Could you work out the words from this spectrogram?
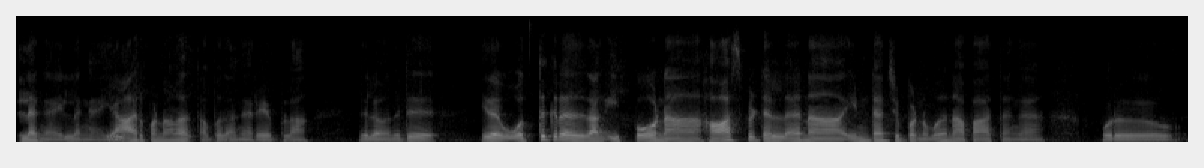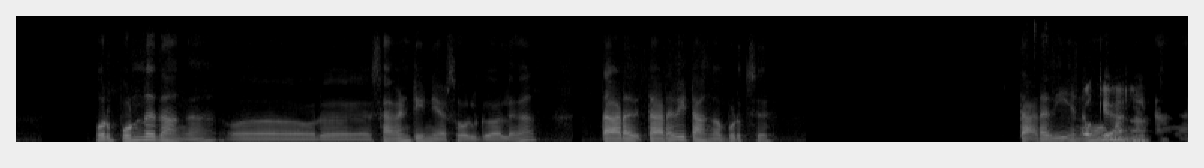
இல்லைங்க இல்லைங்க. யார் பண்ணாலும் அது தப்புதாங்க ரேப்லாம். இதுல வந்துட்டு இதை ஒத்துக்கிறது தாங்க இப்போ நான் ஹாஸ்பிட்டல்ல நான் இன்டர்ன்ஷிப் பண்ணும்போது நான் பார்த்தேங்க. ஒரு ஒரு பொண்ணு தாங்க ஒரு செவன்டீன் இயர்ஸ் ஓல்டு கேர்ளு தட தடவிட்டாங்க பிடிச்சி. தடவி என்னமோ பண்ணிட்டாங்க.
